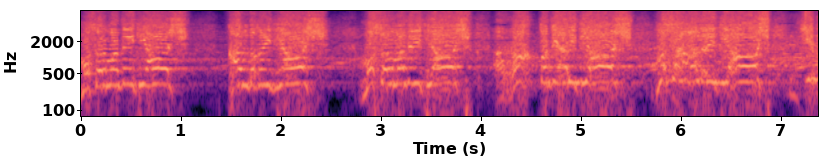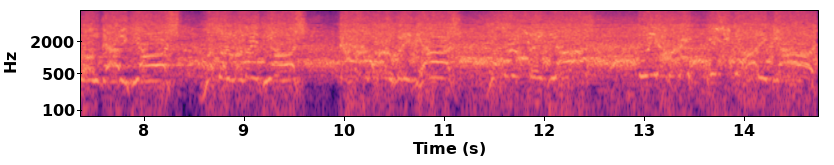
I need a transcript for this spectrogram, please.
মুসলমানদের ইতিহাস, খান্দকের ইতিহাস, মুসলমানদের ইতিহাস, রক্ত দেওয়ার ইতিহাস, মুসলমানদের ইতিহাস, জীবন দেওয়ার ইতিহাস মুসলমানের ইতিহাস ইতিহাস মুসলমানের ইতিহাস ইতিহাস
